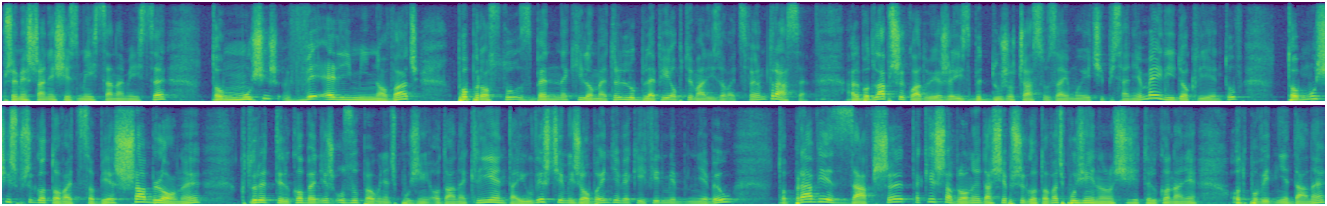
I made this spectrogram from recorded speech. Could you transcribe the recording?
przemieszczanie się z miejsca na miejsce, to musisz wyeliminować po prostu zbędne kilometry lub lepiej optymalizować swoją trasę. Albo dla przykładu, jeżeli zbyt dużo czasu zajmuje Ci pisanie maili do klientów, to musisz przygotować sobie szablony, które tylko będziesz uzupełniać później o dane klienta. I uwierzcie mi, że obojętnie w jakiej firmie bym nie był, to prawie zawsze takie szablony da się przygotować, później nanosi się tylko na nie odpowiednie dane,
